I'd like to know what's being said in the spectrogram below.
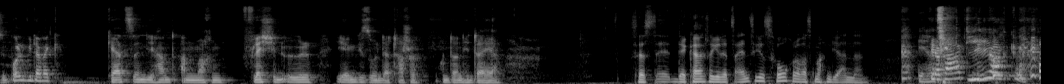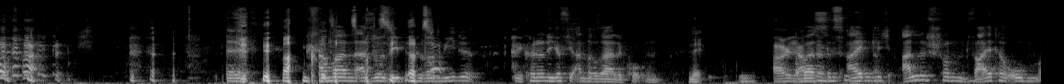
Symbol wieder weg. Kerze in die Hand anmachen. Fläschchen Öl irgendwie so in der Tasche und dann hinterher. Das heißt, äh, der Charakter geht als einziges hoch oder was machen die anderen? Ja, Der mag die äh, Wir machen kann man also die. Pyramide, wir können ja nicht auf die andere Seite gucken. Nee. Aber es sind eigentlich alle schon weiter oben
